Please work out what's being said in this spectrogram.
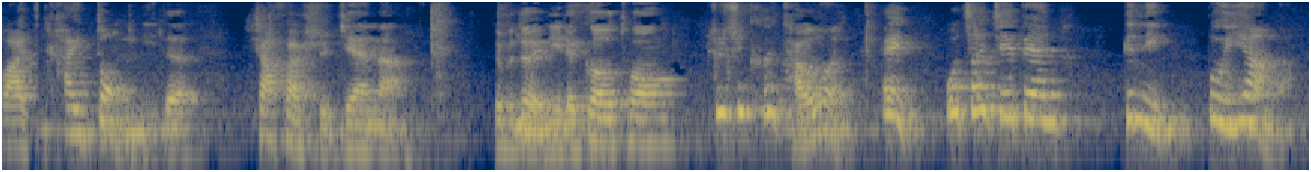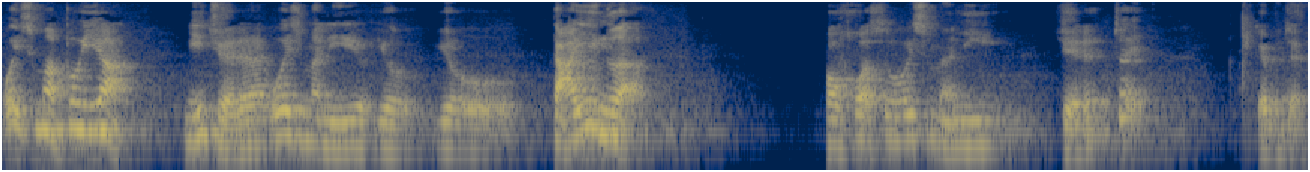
来开动你的下发时间呐、啊，对不对？你的沟通就是可以讨论，哎，我在这边跟你不一样啊，为什么不一样？你觉得为什么你有有有答应了？或或是为什么你觉得对，对不对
